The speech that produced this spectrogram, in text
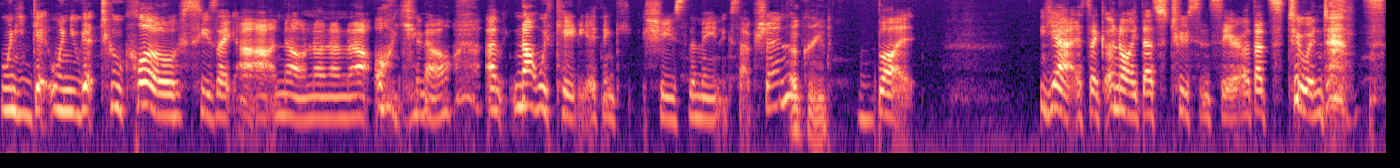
when he get when you get too close, he's like, "Uh, uh no, no, no, no." Oh, you know, um, not with Kady. I think she's the main exception, agreed. but yeah, it's like, oh no, that's too sincere. Oh, that's too intense.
